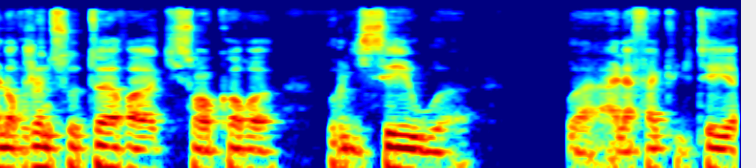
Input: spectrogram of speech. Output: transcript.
à leurs jeunes sauteurs euh, qui sont encore euh, au lycée ou, euh, à la faculté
